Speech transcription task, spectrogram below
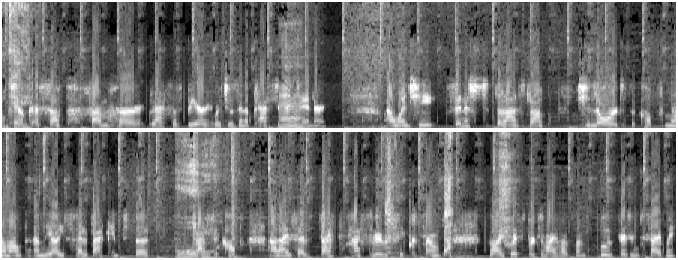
Okay. took a sup from her glass of beer, which was in a plastic Hmm. container. And when she finished the last drop, she lowered the cup from her mouth and the ice fell back into the Oh. plastic cup. And I said, that has to be the secret sound. so I whispered to my husband, who was sitting beside me,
